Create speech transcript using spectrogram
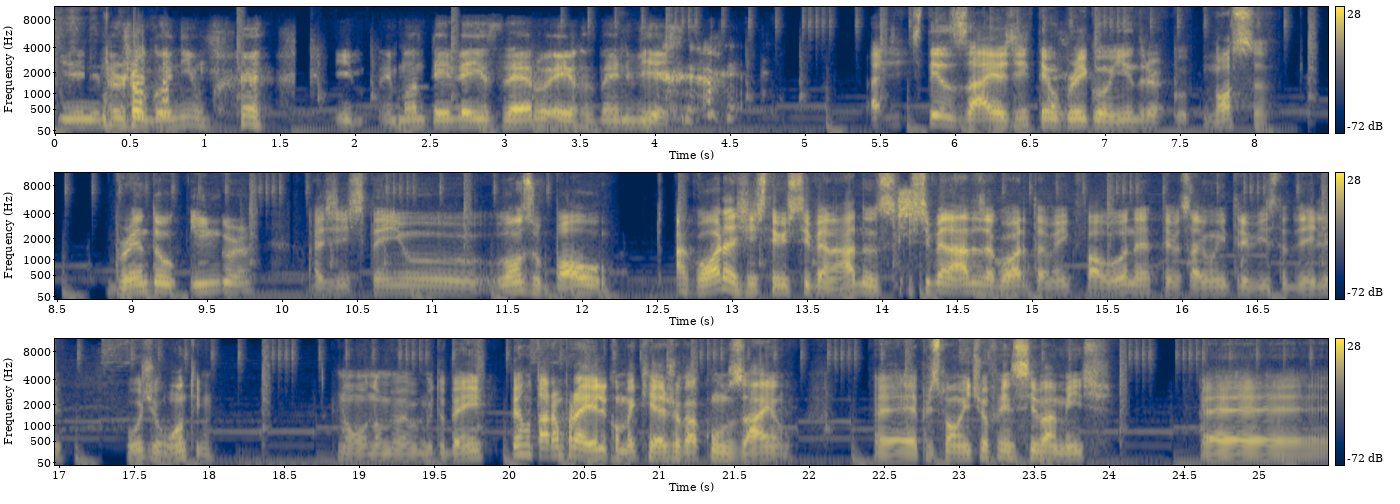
que não jogou nenhum. e, e manteve aí zero erros da NBA. A gente tem o Zay, a gente tem o Brago Ingram. o- Nossa. Brandon Ingram. A gente tem o Lonzo Ball. Agora a gente tem o Steven Adams. Steven Adams agora também, que falou, né? Teve, saiu uma entrevista dele hoje ou ontem. Não, não me lembro muito bem. Perguntaram pra ele como é que é jogar com o Zion. é, principalmente ofensivamente. É,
